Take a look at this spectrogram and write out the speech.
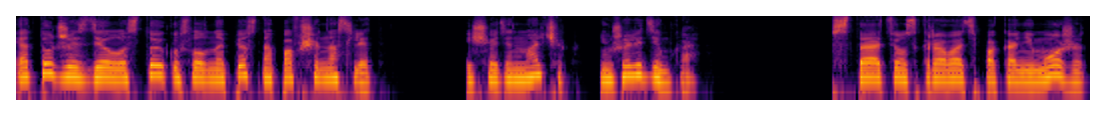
Я тут же сделала стойку, словно пес, напавший на след. Еще один мальчик? Неужели Димка? Встать он с кровати пока не может,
